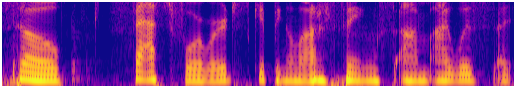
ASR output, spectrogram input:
So, fast forward, skipping a lot of things, um, I was a,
